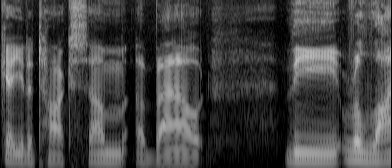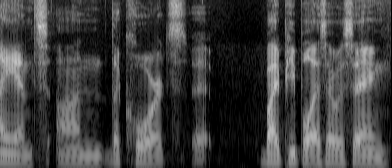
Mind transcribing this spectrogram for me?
get you to talk some about the reliance on the courts uh, by people, as I was saying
